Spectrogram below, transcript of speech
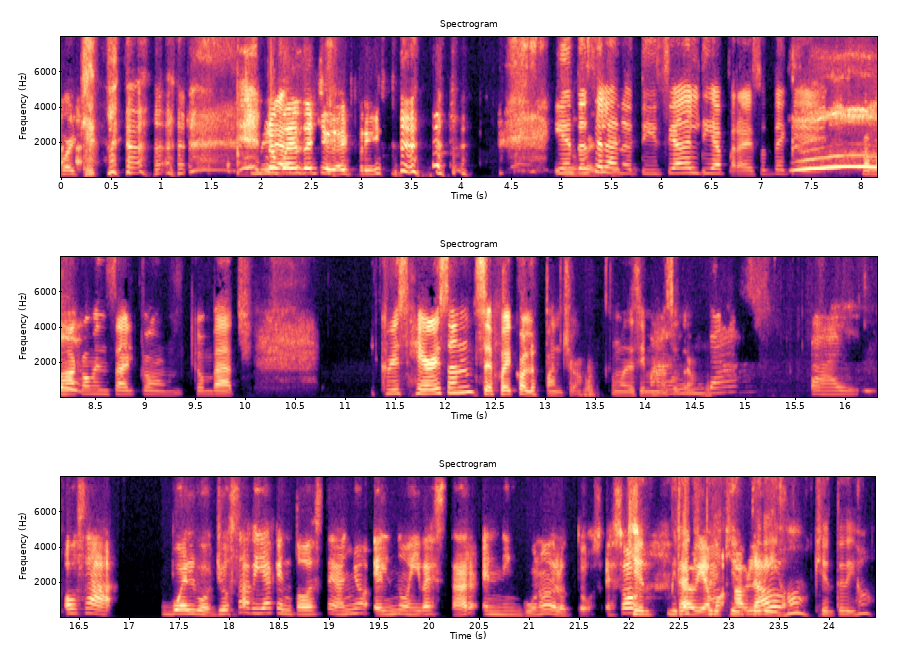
Porque. No pueden ser sugar free. y entonces la noticia del día para eso es de que vamos a comenzar con, con Batch. Chris Harrison se fue con los panchos, como decimos nosotros. O sea, vuelvo, yo sabía que en todo este año él no iba a estar en ninguno de los dos. Eso, ¿Quién, mira, lo habíamos ¿quién hablado. te dijo? ¿Quién te dijo?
